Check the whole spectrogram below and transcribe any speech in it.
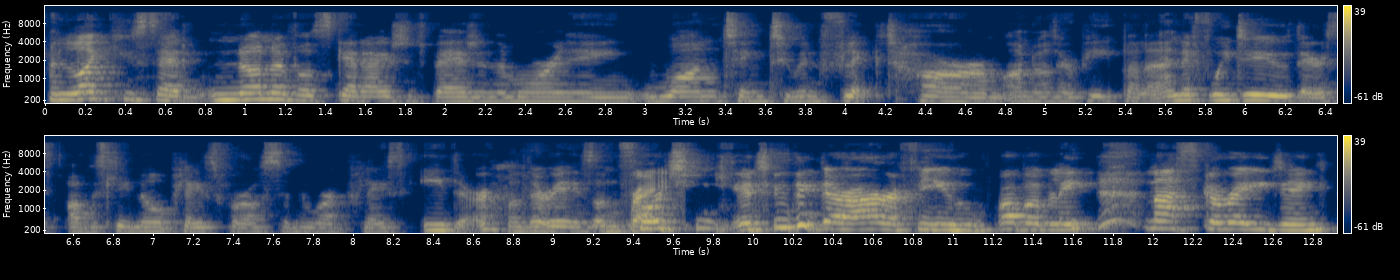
and like you said none of us get out of bed in the morning wanting to inflict harm on other people and if we do there's obviously no place for us in the workplace either well there is unfortunately right. i do think there are a few probably masquerading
